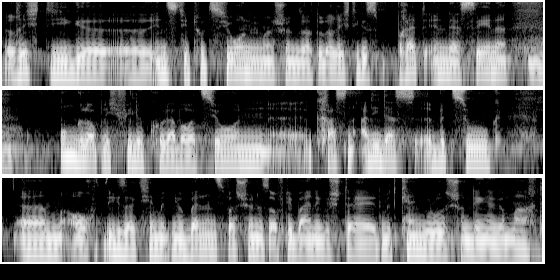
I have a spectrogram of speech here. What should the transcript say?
Mhm. Richtige äh, Institution, wie man schön sagt, oder richtiges Brett in der Szene. Mhm. Unglaublich viele Kollaborationen, äh, krassen Adidas-Bezug. Ähm, auch, wie gesagt, hier mit New Balance was Schönes auf die Beine gestellt, mit Kangaroos schon Dinge gemacht.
